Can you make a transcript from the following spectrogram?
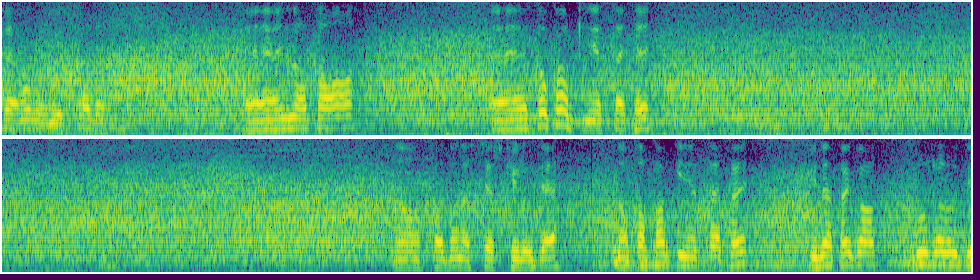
co ja mówię, miejscowość, no to e, są korki niestety. No, wchodzą na ścieżki ludzie. No, są korki niestety i dlatego dużo ludzi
